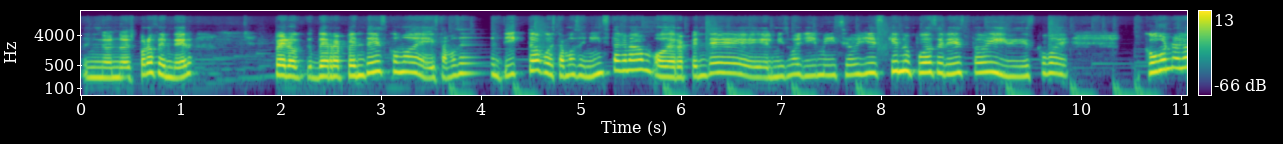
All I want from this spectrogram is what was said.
no, no es por ofender, pero de repente es como de, estamos en TikTok o estamos en Instagram o de repente el mismo allí me dice, oye, es que no puedo hacer esto y es como de, ¿cómo no lo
